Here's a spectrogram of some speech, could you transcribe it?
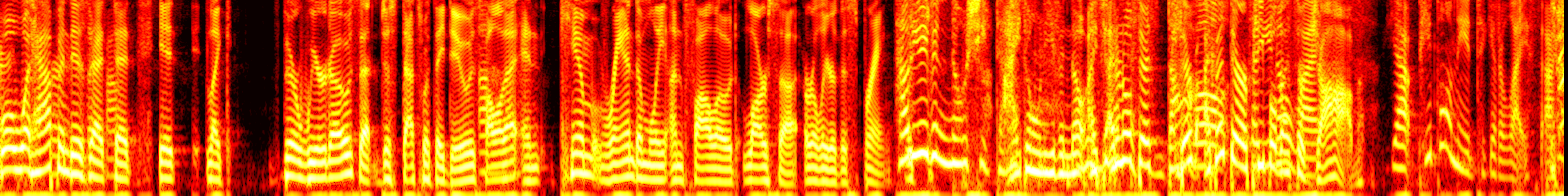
well, what happened is that that it like they're weirdos that just that's what they do is follow Uh-huh. that. And Kim randomly unfollowed Larsa earlier this spring. How do you even know she does? I don't even know. I, I don't know if there's. There, I bet there are So you people know that's their what? job. Yeah, people need to get a life. Actually,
